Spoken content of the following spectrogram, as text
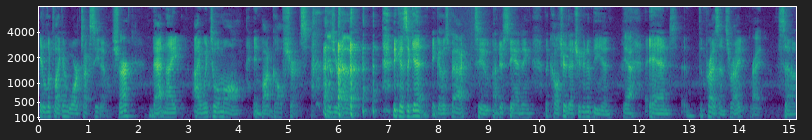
it looked like I wore a tuxedo. Sure. That night, I went to a mall and bought golf shirts. Did you really? because again, it goes back to understanding the culture that you're going to be in. Yeah. And the presence, right? Right. So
